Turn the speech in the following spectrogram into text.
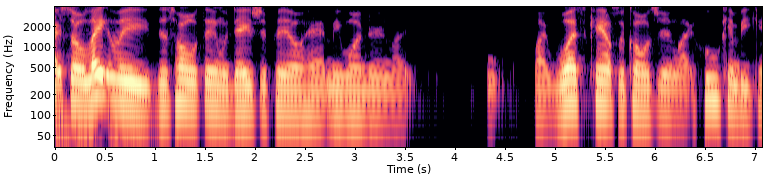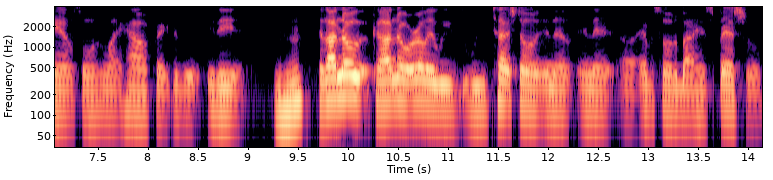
right, so lately, this whole thing with Dave Chappelle had me wondering, like, like what's cancel culture and like who can be canceled and like how effective it, it is. Because I know, cause I know earlier we we touched on it in that in that uh, episode about his special,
